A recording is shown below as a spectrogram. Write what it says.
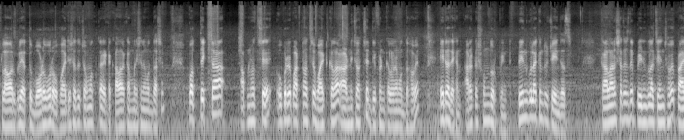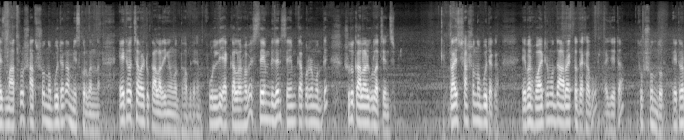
ফ্লাওয়ারগুলি এত বড় বড় হোয়াইটের সাথে চমৎকার একটা কালার কম্বিনেশনের মধ্যে আছে। প্রত্যেকটা আপনার হচ্ছে উপরের পার্টটা হচ্ছে হোয়াইট কালার আর নিচে হচ্ছে ডিফারেন্ট কালারের মধ্যে হবে। এটা দেখেন, আর একটা সুন্দর প্রিন্ট প্রিন্টগুলো কিন্তু চেঞ্জ আছে কালারের সাথে সাথে প্রিন্টগুলো চেঞ্জ হবে প্রাইস মাত্র সাতশো নব্বই টাকা মিস করবেন না। এটা হচ্ছে আবার একটু কালারিংয়ের মধ্যে হবে, দেখেন। ফুললি এক কালার হবে সেম ডিজাইন সেম কাপড়ের মধ্যে, শুধু কালারগুলো চেঞ্জ প্রাইস সাতশো নব্বই টাকা। এবার হোয়াইটের মধ্যে আরও একটা দেখাবো, এই যে এটা, খুব সুন্দর। এটার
